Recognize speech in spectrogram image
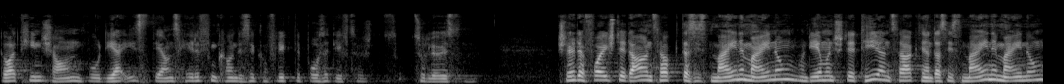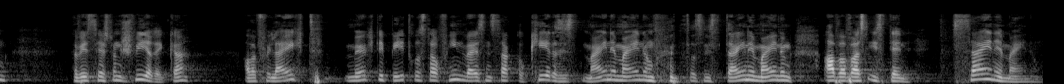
dorthin schauen, wo der ist, der uns helfen kann, diese Konflikte positiv zu, zu, lösen. Stell dir vor, ich stehe da und sage, das ist meine Meinung, und jemand steht hier und sagt, ja, das ist meine Meinung, dann wird es ja schon schwierig. Gell? Aber vielleicht möchte Petrus darauf hinweisen sagt, okay, das ist meine Meinung, das ist deine Meinung, aber was ist denn seine Meinung?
